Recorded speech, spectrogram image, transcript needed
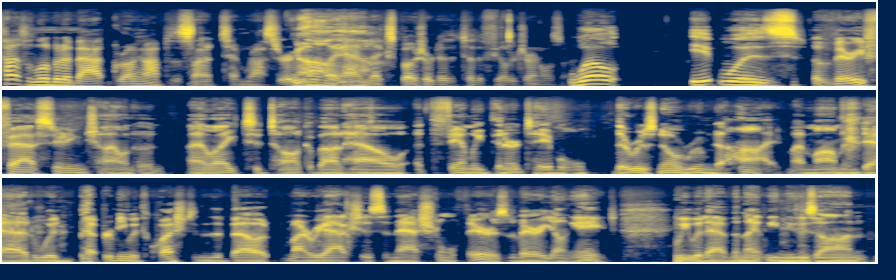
tell us a little bit about growing up as a son of Tim Russert oh, yeah. and the exposure to the, to the field of journalism? Well, It was a very fascinating childhood. I like to talk about how at the family dinner table, there was no room to hide. My mom and dad would pepper me with questions about my reactions to national affairs at a very young age. We would have the nightly news on.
